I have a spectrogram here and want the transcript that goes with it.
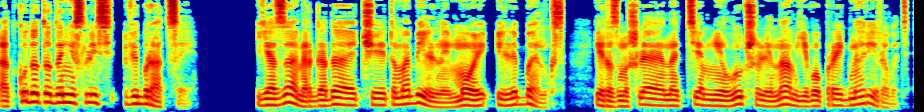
Откуда-то донеслись вибрации. Я замер, гадая, чей это мобильный, мой или Бэнкс, и размышляя над тем, не лучше ли нам его проигнорировать.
